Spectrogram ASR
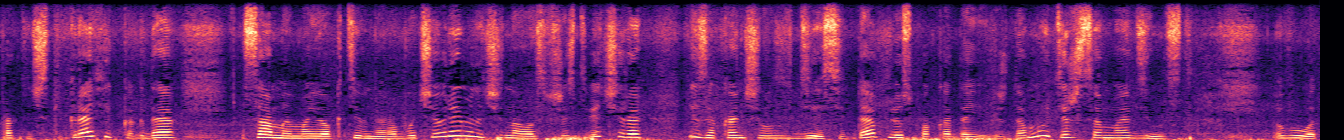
практически график, когда самое мое активное рабочее время начиналось в 6 вечера и заканчивалось в 10, да, плюс пока доедешь домой, те же самые 11. Вот.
